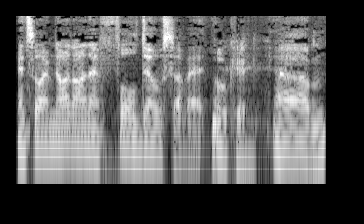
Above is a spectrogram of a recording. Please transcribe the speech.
and so I'm not on a full dose of it. Okay. Um,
